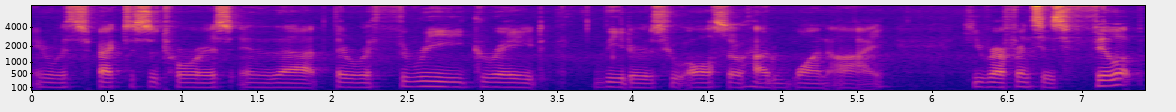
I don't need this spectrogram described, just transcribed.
in respect to Sertorius in that there were three great leaders who also had one eye. He references Philip,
